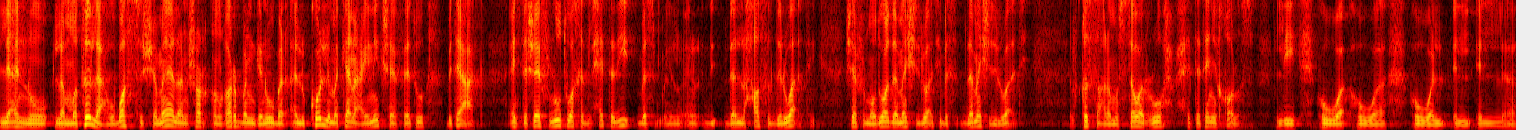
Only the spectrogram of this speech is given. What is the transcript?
لأنه لما طلع وبص شمالا شرقا غربا جنوبا قال كل مكان عينيك شافته بتاعك. أنت شايف لوط واخد الحتة دي بس ده اللي حاصل دلوقتي. شايف الموضوع ده ماشي دلوقتي بس ده ماشي دلوقتي. القصة على مستوى الروح حتة تاني خالص. ليه؟ هو هو هو ال ال ال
